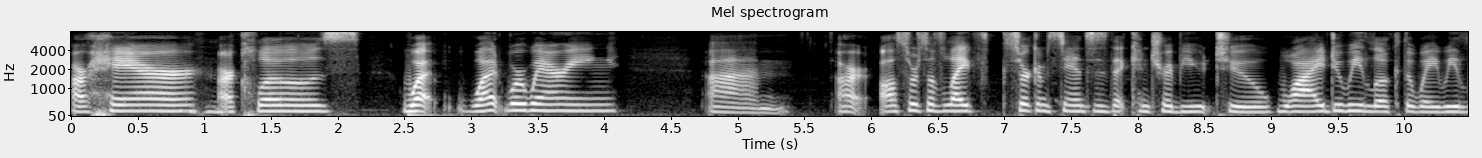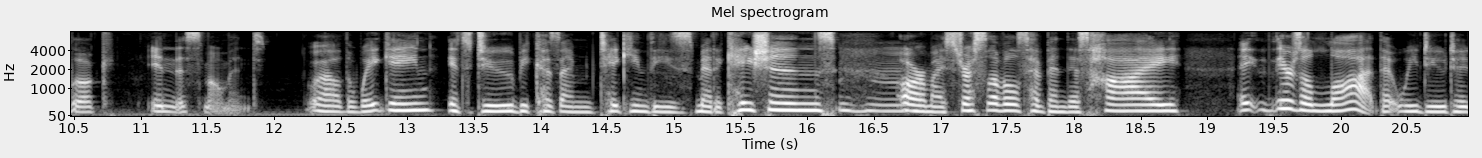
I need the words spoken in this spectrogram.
Our hair, Mhm. our clothes, what what we're wearing, um, our all sorts of life circumstances that contribute to why do we look the way we look in this moment. Well, the weight gain, it's due because I'm taking these medications Mm-hmm. or my stress levels have been this high. There's a lot that we do to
